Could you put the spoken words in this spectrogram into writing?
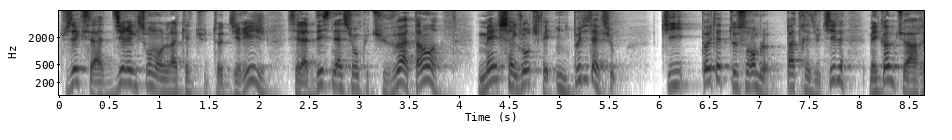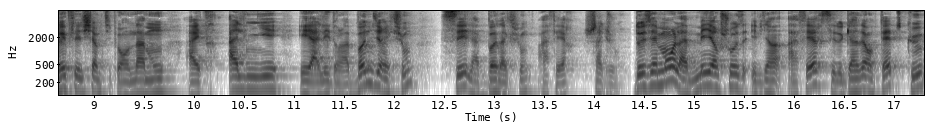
Tu sais que c'est la direction dans laquelle tu te diriges. C'est la destination que tu veux atteindre. Mais chaque jour tu fais une petite action qui peut-être te semble pas très utile. Mais comme tu as réfléchi un petit peu en amont à être aligné et aller dans la bonne direction c'est la bonne action à faire chaque jour. Deuxièmement, la meilleure chose eh bien, à faire, c'est de garder en tête que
